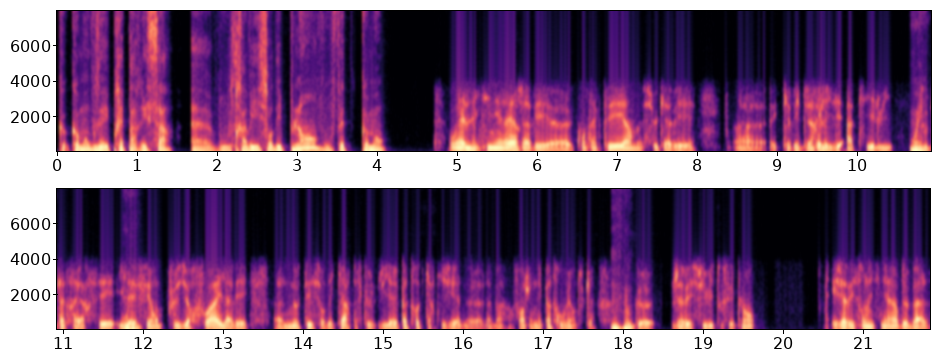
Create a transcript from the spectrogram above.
comment vous avez préparé ça Vous travaillez sur des plans Vous faites comment? Ouais, l'itinéraire, j'avais contacté un monsieur qui avait qui avait déjà réalisé à pied lui toute la traversée. Il l'avait fait en plusieurs fois. Il avait noté sur des cartes parce qu'il n'y avait pas trop de cartes IGN là-bas. Enfin, j'en ai pas trouvé en tout cas. Mmh Donc j'avais suivi tous ses plans et j'avais son itinéraire de base.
